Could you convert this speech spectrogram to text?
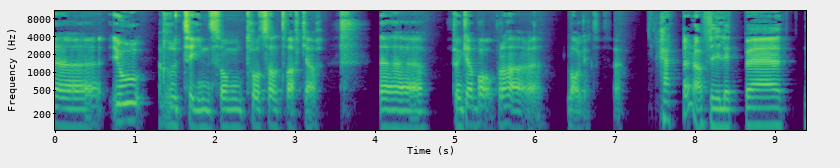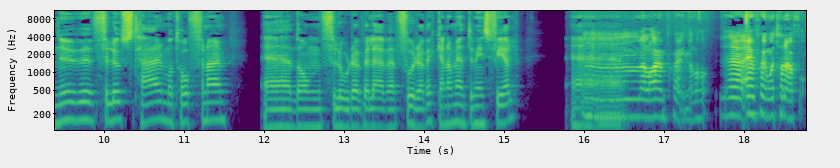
eh, orutin som trots allt verkar eh, funkar bra på det här eh, laget. Så. Hertha då, Filip? Eh, nu förlust här mot Hoffenheim. Eh, de förlorade väl även förra veckan om jag inte minns fel. Eh, Mm, eller en poäng, eller eh, En poäng mot Hannover.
